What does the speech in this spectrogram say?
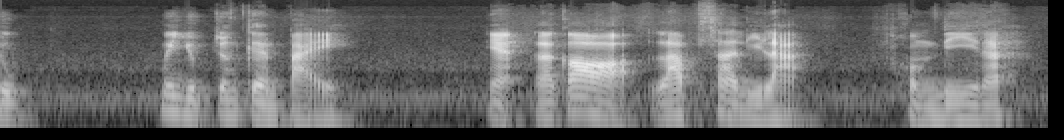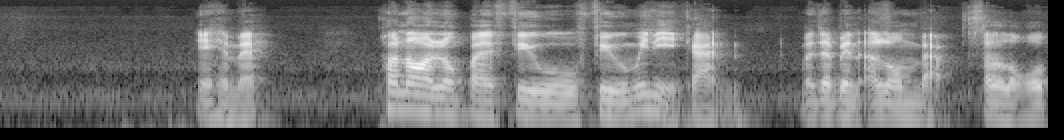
ยุบไม่ยุบจนเกินไป เนี่ย แล้วก็รับสรีระผมดีนะ เนี่ยเห็นไหมพอนอนลงไปฟิลฟิลไม่หนีกัน มันจะเป็นอารมณ์แบบสโลป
